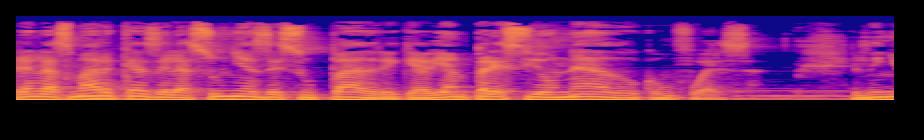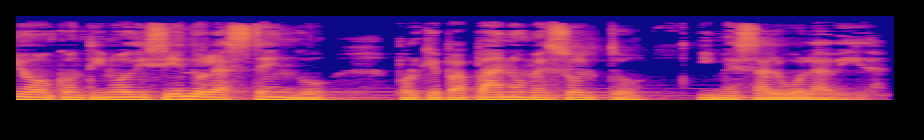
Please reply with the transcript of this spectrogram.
Eran las marcas de las uñas de su padre que habían presionado con fuerza. El niño continuó diciendo las tengo porque papá no me soltó y me salvó la vida.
